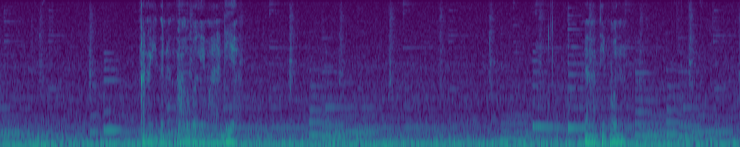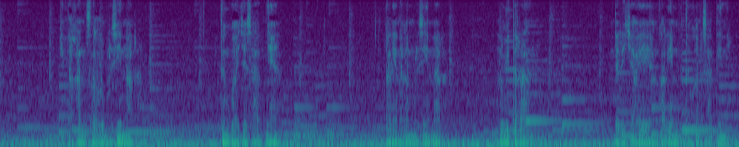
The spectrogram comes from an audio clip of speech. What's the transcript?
Karena kita udah tahu bagaimana dia nanti pun kita akan selalu bersinar. Tunggu aja saatnya kalian akan bersinar lebih terang dari cahaya yang kalian butuhkan saat ini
